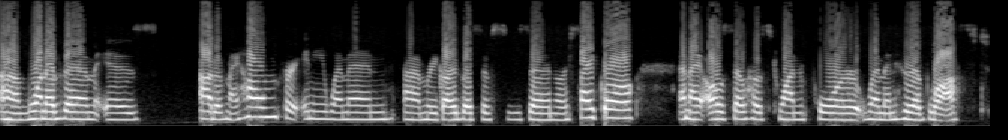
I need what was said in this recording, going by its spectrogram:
Um, one of them is out of my home for any women, um, regardless of season or cycle. And I also host one for women who have lost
